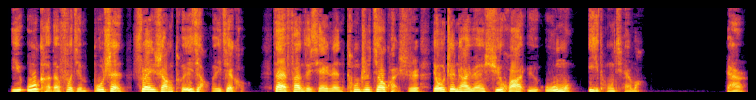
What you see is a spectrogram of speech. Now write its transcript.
以吴可的父亲不慎摔伤腿脚为借口，在犯罪嫌疑人通知交款时，由侦查员徐华与吴某一同前往。然而，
